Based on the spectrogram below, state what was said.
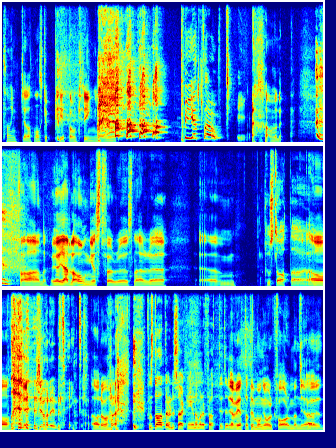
Tanken att någon ska peta omkring där. peta omkring. Ja, men det... Fan, jag har jävla ångest för eh, sån här... ehm, Prostata... ja, shit. det var det du tänkte på. ja, det var det. Prostataundersökningen när man är 40 typ. Jag vet att det är många år kvar, men jag,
